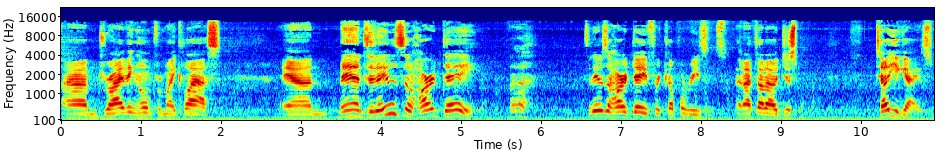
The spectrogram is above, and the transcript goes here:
I'm driving home from my class, and man, today was a hard day. Ugh. Today was a hard day for a couple reasons, and I thought I would just tell you guys,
